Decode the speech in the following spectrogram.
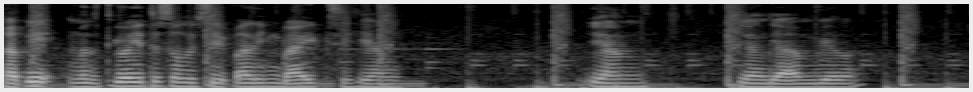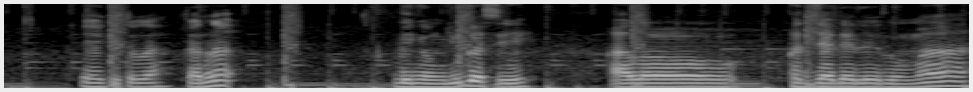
tapi menurut gue itu solusi paling baik sih yang yang yang diambil. Ya gitulah. Karena bingung juga sih. Kalau kerja dari rumah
